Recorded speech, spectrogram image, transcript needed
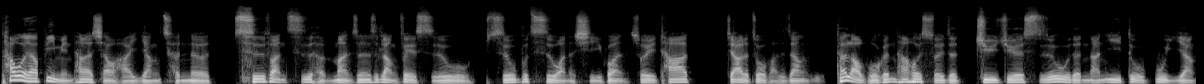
他为了要避免他的小孩养成了吃饭吃很慢，甚至是浪费食物、食物不吃完的习惯，所以他家的做法是这样子：他老婆跟他会随着咀嚼食物的难易度不一样，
